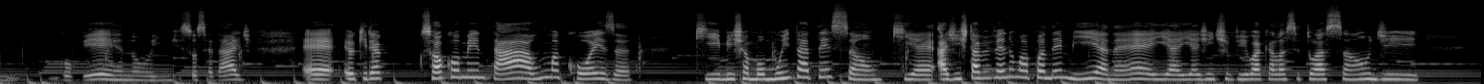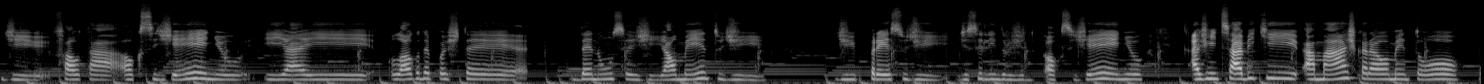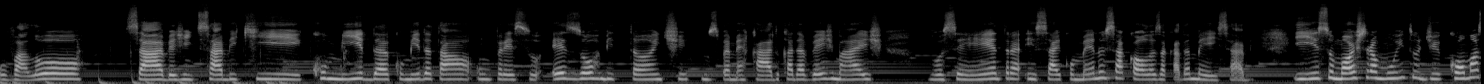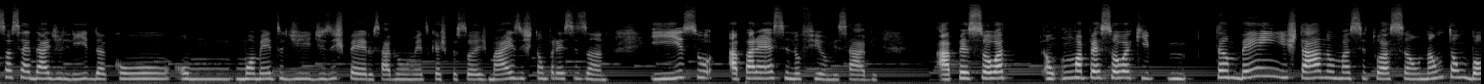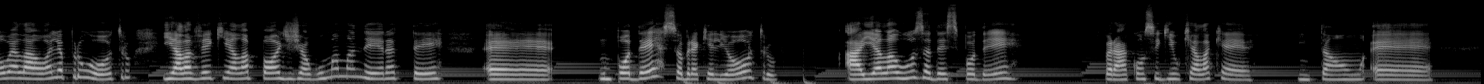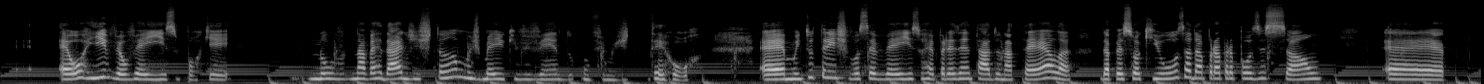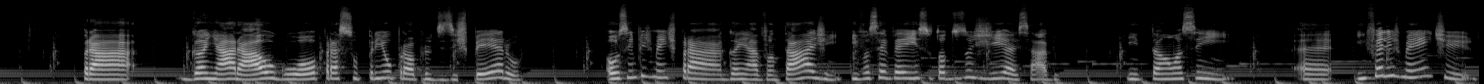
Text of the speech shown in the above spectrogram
governo e sociedade, é, eu queria só comentar uma coisa que me chamou muita atenção, que é a gente está vivendo uma pandemia, né? E aí a gente viu aquela situação de, de faltar oxigênio e aí logo depois de ter denúncias de aumento de, de preço de, de cilindros de oxigênio, a gente sabe que a máscara aumentou o valor, sabe? A gente sabe que comida, comida tá um preço exorbitante no supermercado, cada vez mais você entra e sai com menos sacolas a cada mês, sabe? E isso mostra muito de como a sociedade lida com um momento de desespero, sabe? Um momento que as pessoas mais estão precisando. E isso aparece no filme, sabe? A pessoa uma pessoa que também está numa situação não tão boa, ela olha para o outro e ela vê que ela pode, de alguma maneira, ter é, um poder sobre aquele outro, aí ela usa desse poder para conseguir o que ela quer. Então é, é horrível ver isso, porque no, na verdade estamos meio que vivendo com filmes de terror. É muito triste você ver isso representado na tela da pessoa que usa da própria posição é, para ganhar algo ou para suprir o próprio desespero ou simplesmente para ganhar vantagem e você vê isso todos os dias, sabe? Então, assim, é, infelizmente,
